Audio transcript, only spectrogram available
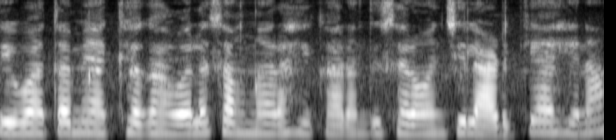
तेव्हा आता मी अख्ख्या गावाला सांगणार आहे कारण ती सर्वांची लाडकी आहे ना?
